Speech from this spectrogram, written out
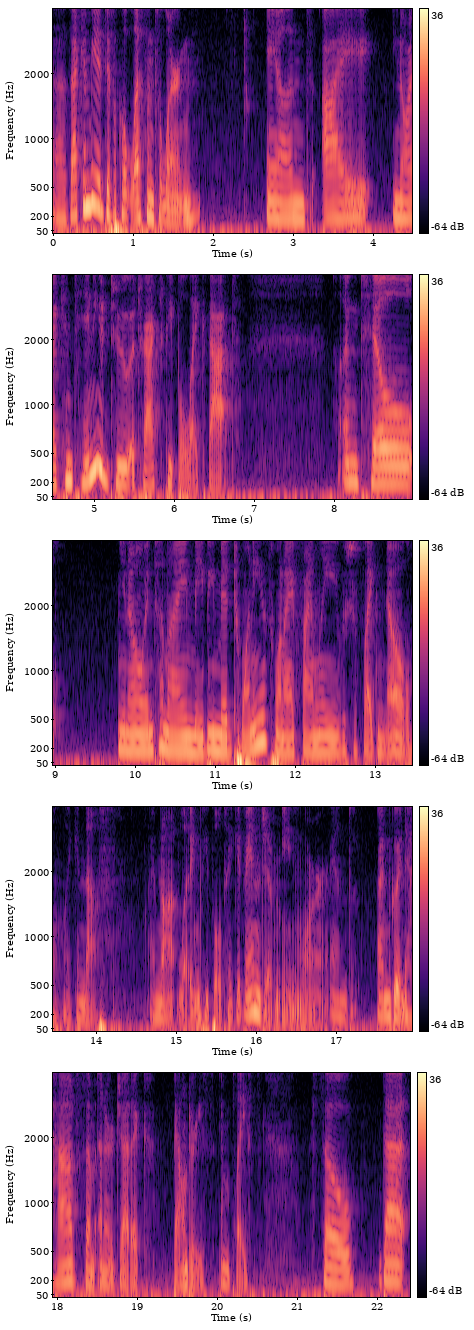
uh, that can be a difficult lesson to learn. And I, you know, I continued to attract people like that until, you know, into my maybe mid 20s when I finally was just like, no, like enough. I'm not letting people take advantage of me anymore. And I'm going to have some energetic boundaries in place. So that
